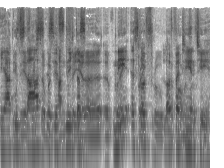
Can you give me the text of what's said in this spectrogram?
ja, gut, Stars so ist jetzt nicht das... Ihre, äh, Break, nee, es läuft, läuft bei TNT.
